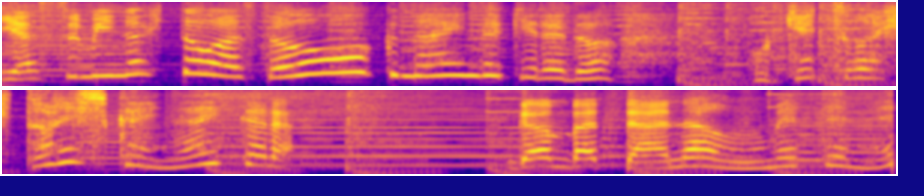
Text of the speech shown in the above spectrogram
休みの人はそう多くないんだけれど補欠は1人しかいないから。頑張って穴を埋めてね。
